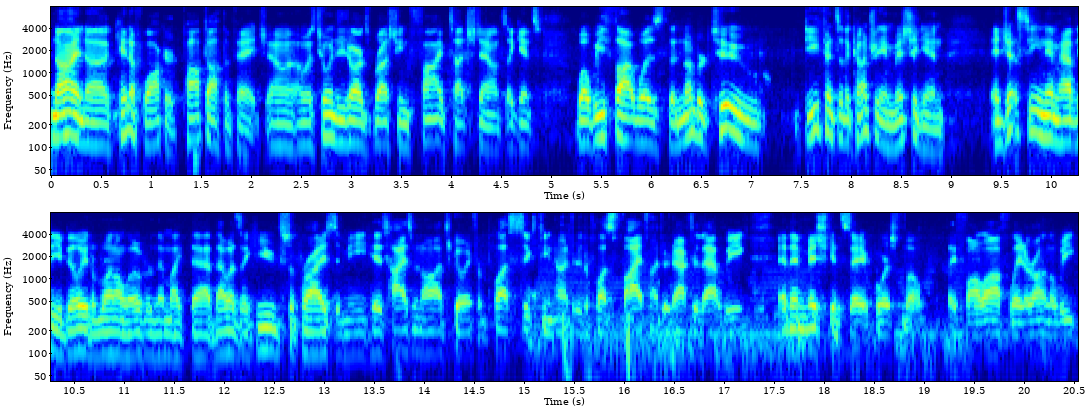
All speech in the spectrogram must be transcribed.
nine, uh, Kenneth Walker popped off the page. Uh, was 200 yards rushing, five touchdowns against what we thought was the number two defense in the country in Michigan. And just seeing him have the ability to run all over them like that, that was a huge surprise to me. His Heisman odds going from plus 1600 to plus 500 after that week. And then Michigan State, of course, well, they fall off later on in the week.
